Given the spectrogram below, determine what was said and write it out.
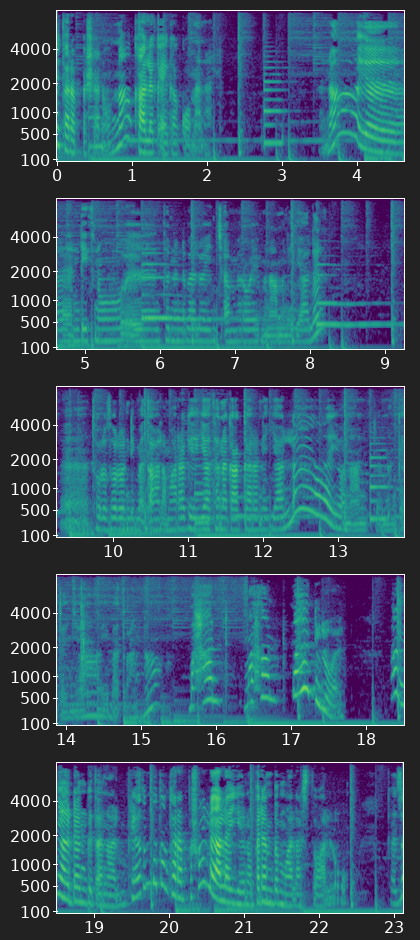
የተረበሸ ነው እና ከአለቃዬ ጋር ቆመናል። እና እንዴት ነው እንትን እንበል ወይ እንጨምር ወይ ምናምን እያለን ቶሎ ቶሎ እንዲመጣ ለማድረግ እየተነጋገርን እያለ የሆነ አንድ መንገደኛ ይመጣና my hand my hand my hand ይለዋል። እኛ ደንግጠናል። ምክንያቱም በጣም ተረብሿል። ያላየ ነው በደንብም አላስተዋለው። ከዛ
